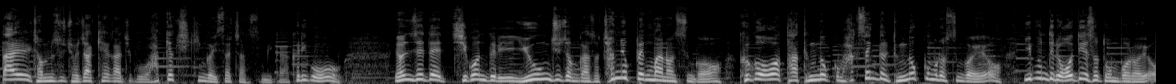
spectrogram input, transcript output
딸 점수 조작해가지고 합격시킨 거 있었지 않습니까? 그리고 연세대 직원들이 유흥주점 가서 1600만 원 쓴 거 그거 다 등록금 학생들 등록금으로 쓴 거예요. 이분들이 어디에서 돈 벌어요?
